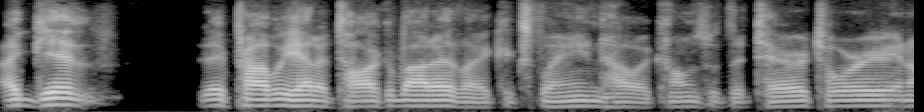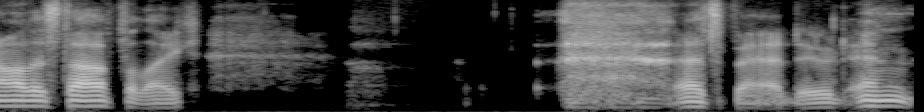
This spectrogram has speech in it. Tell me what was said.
I get they probably had to talk about it, like explain how it comes with the territory and all this stuff, but like, that's bad, dude. And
